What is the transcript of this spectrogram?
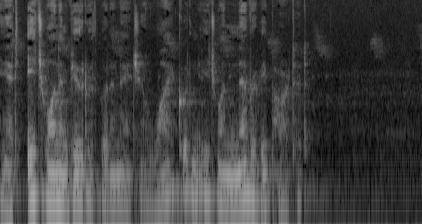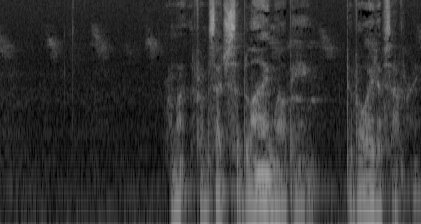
And yet each one imbued with Buddha nature, why couldn't each one never be parted from, from such sublime well-being, devoid of suffering?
